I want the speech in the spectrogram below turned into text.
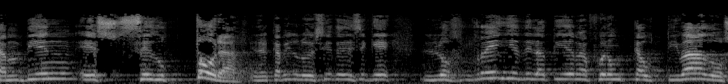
también es seductora. En el capítulo 17 dice que los reyes de la tierra fueron cautivados,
